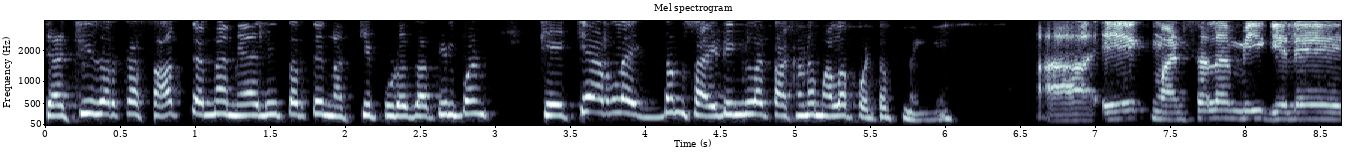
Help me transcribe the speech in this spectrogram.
त्याची जर का साथ त्यांना मिळाली तर ते नक्की पुढे जातील. पण के के आरला एकदम सायडिंगला टाकणं मला पटत नाहीये. एक माणसाला मी गेले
